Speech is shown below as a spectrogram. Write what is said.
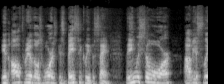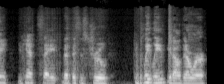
in all three of those wars is basically the same. The English Civil War, obviously, you can't say that this is true completely. You know, there were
